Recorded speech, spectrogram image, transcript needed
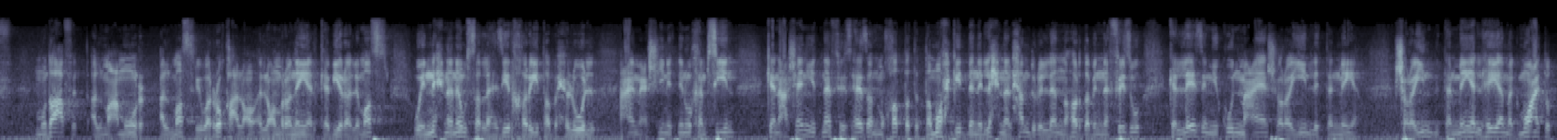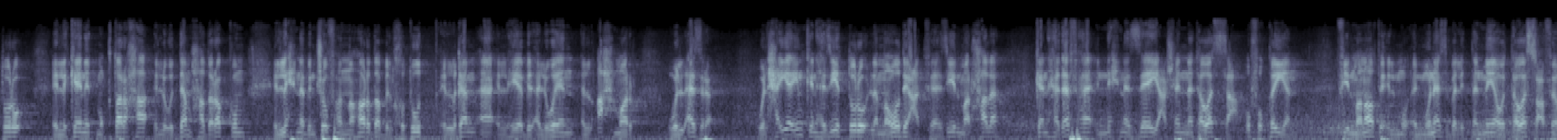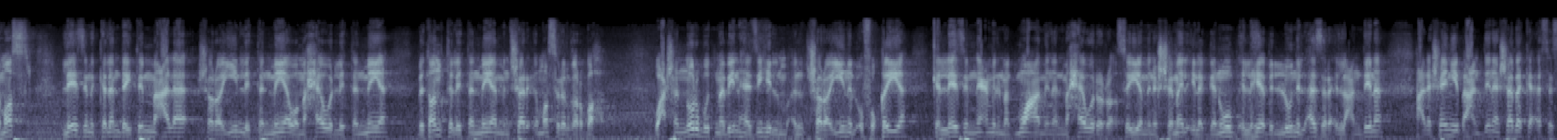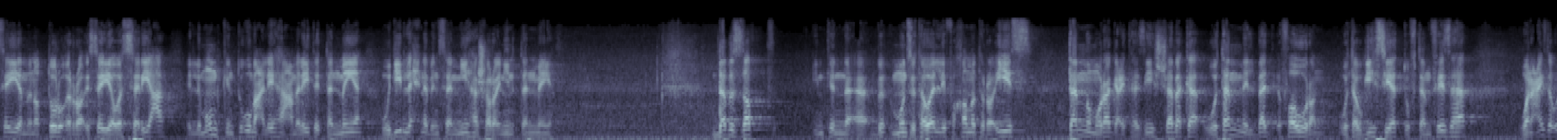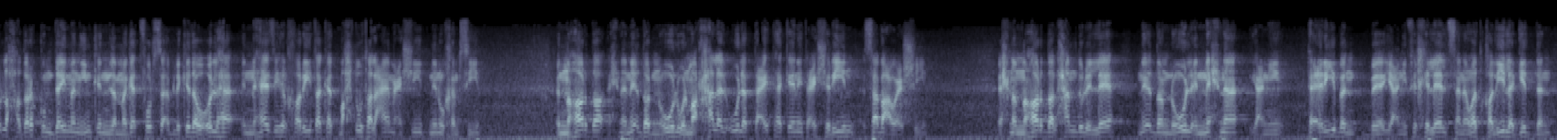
مضاعفة المعمور المصري والرقعة الع- العمرانية الكبيرة لمصر وإن إحنا نوصل لهذه الخريطة بحلول عام 2052 كان عشان يتنفذ هذا المخطط الطموح جدا اللي إحنا الحمد لله النهارده بننفذه كان لازم يكون معاه شرايين للتنمية. شرايين التنمية اللي هي مجموعة الطرق اللي كانت مقترحة اللي قدام حضراتكم اللي إحنا بنشوفها النهاردة بالخطوط الغامقة اللي هي بالألوان الأحمر والأزرق. والحقيقة يمكن هذه الطرق لما وضعت في هذه المرحلة كان هدفها إن إحنا إزاي عشان نتوسع افقيا في المناطق الم- المناسبة للتنمية والتوسع في مصر. لازم الكلام ده يتم على شرايين للتنمية ومحاور للتنمية بتنقل التنمية من شرق مصر لغربها. وعشان نربط ما بين هذه الشرايين الأفقية كان لازم نعمل مجموعة من المحاور الرئيسية من الشمال إلى الجنوب اللي هي باللون الأزرق اللي عندنا علشان يبقى عندنا شبكة أساسية من الطرق الرئيسية والسريعة اللي ممكن تقوم عليها عملية التنمية ودي اللي إحنا بنسميها شرايين التنمية. ده بالظبط يمكن آه، منذ تولي فخامة الرئيس تم مراجعة هذه الشبكة وتم البدء فورا وتوجيه سيادته في تنفيذها. وأنا عايز أقول لحضراتكم دايما يمكن لما جت فرصة قبل كده وأقولها إن هذه الخريطة كانت محطوطة لعام 2052 النهاردة إحنا نقدر نقول والمرحلة الأولى بتاعتها كانت 2027 إحنا النهارده الحمد لله نقدر نقول إن إحنا يعني تقريبا يعني في خلال سنوات قليلة جدا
